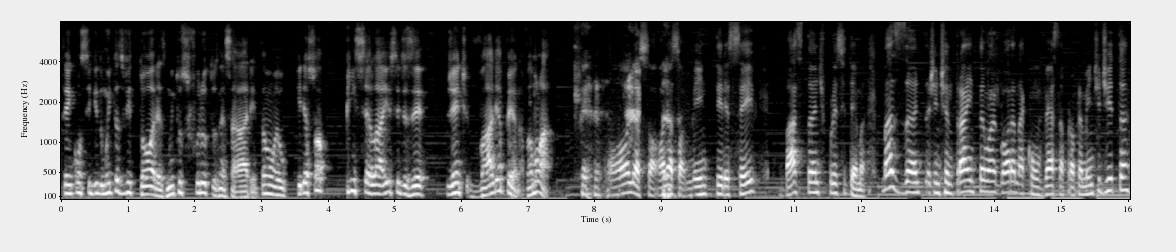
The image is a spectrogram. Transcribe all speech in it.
tem conseguido muitas vitórias, muitos frutos nessa área. Então eu queria só pincelar isso e dizer, gente, vale a pena. Vamos lá. olha só, olha só, me interessei bastante por esse tema. Mas antes da gente entrar então agora na conversa propriamente dita,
